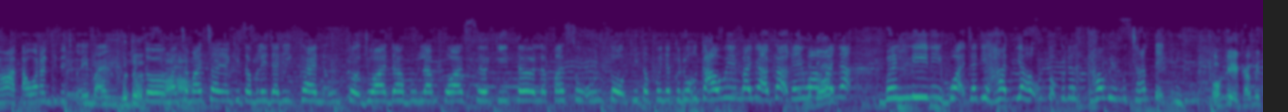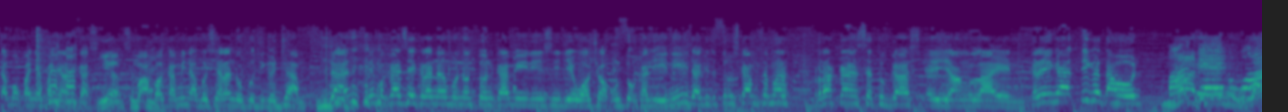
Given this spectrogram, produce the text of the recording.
Ha, tawaran kita cukup hebat hari. Betul. Betul. Ha, ha. Macam-macam yang kita boleh jadikan untuk juadah bulan puasa kita. Lepas tu untuk kita punya kedua kahwin banyak kak rewang Betul. banyak. Beli ni buat jadi hadiah untuk kedua kahwin cantik ni. Okey, kami tak mau panjang-panjang dekat sini. Ya. Sebab apa kami nak bersiaran 23 jam. Dan terima kasih kerana menonton kami di CJ Workshop untuk kali ini. Dan kita teruskan bersama rakan setugas eh, yang lain. Kena ingat, 3 tahun Makin wow.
